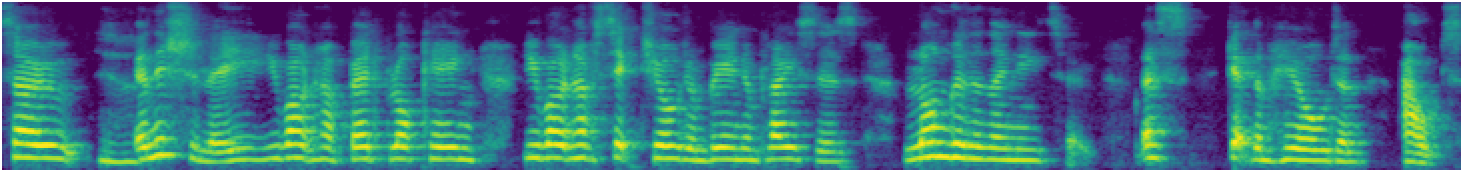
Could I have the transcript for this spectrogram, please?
so yeah. initially, you won't have bed blocking, you won't have sick children being in places longer than they need to. Let's get them healed and out.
